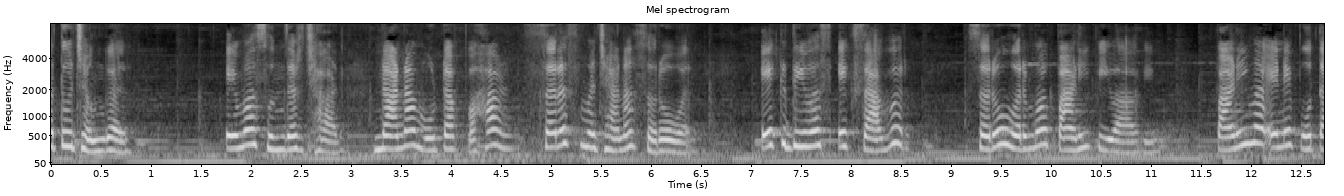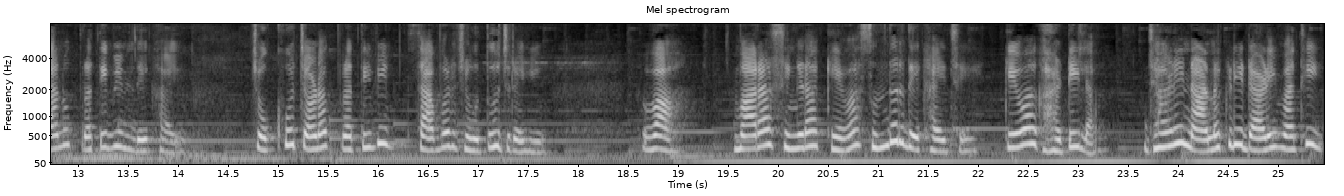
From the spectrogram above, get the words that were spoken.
હતું જંગલ, એમાં સુંદર ઝાડ, નાના મોટા પહાડ, સરસ મજાના સરોવર. એક દિવસ એક સાગર સરોવરમાં પાણી પીવા આવ્યું. પાણીમાં એને પોતાનું પ્રતિબિંબ દેખાયું. ચોખ્ખું ચણક પ્રતિબિંબ સાબર જોતું જ રહ્યું. વાહ, મારા શિંગડા કેવા સુંદર દેખાય છે, કેવા ઘાટીલા. જાણે નાનકડી ડાળીમાંથી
